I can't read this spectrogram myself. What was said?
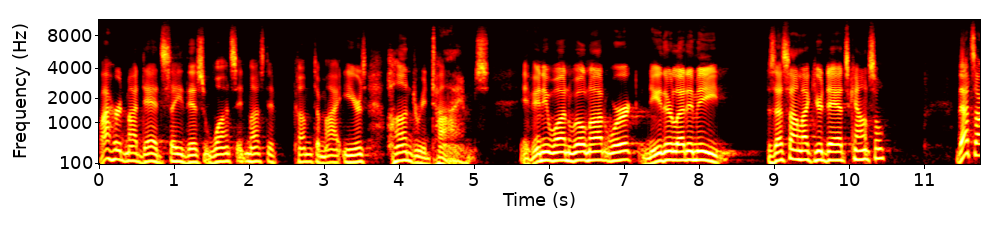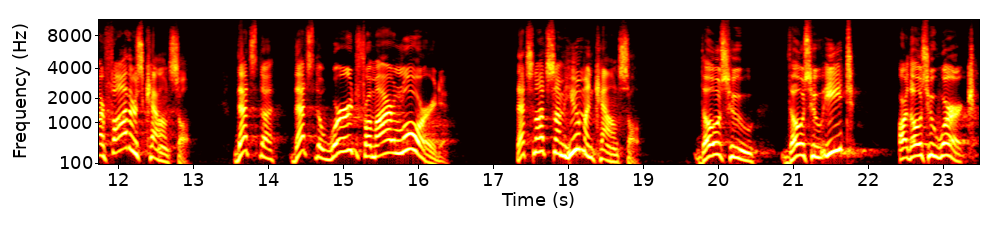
If I heard my dad say this once, it must have come to my ears hundred times. If anyone will not work, neither let him eat. Does that sound like your dad's counsel? That's our father's counsel. That's the, that's the word from our Lord. That's not some human counsel. Those who, those who eat are those who work.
